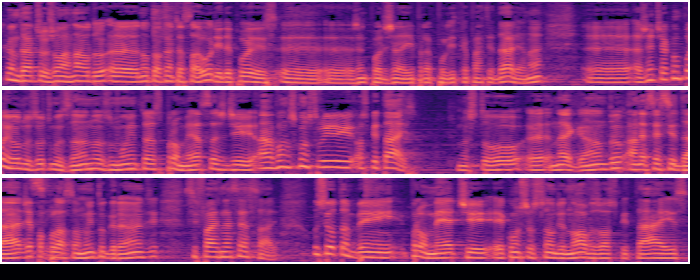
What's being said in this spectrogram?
Candidato João Arnaldo, eh, no tocante à saúde, depois eh, eh, a gente pode já ir para a política partidária, né? a gente acompanhou nos últimos anos muitas promessas de, ah, vamos construir hospitais. Não estou eh, negando a necessidade, a Sim. população muito grande se faz necessário. O senhor também promete eh, construção de novos hospitais.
